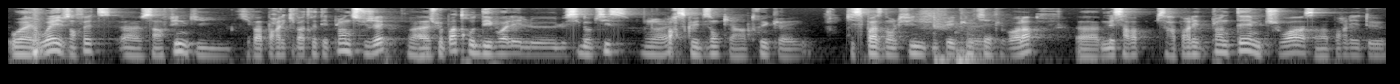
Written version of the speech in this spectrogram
Ouais, Waves, en fait, euh, c'est un film qui, qui va parler, qui va traiter plein de sujets. Ouais. Euh, je peux pas trop dévoiler le, le synopsis Ouais. parce que disons qu'il y a un truc euh, qui se passe dans le film qui fait que, voilà. Mais ça va, ça va parler de plein de thèmes, tu vois. Ça va parler de.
